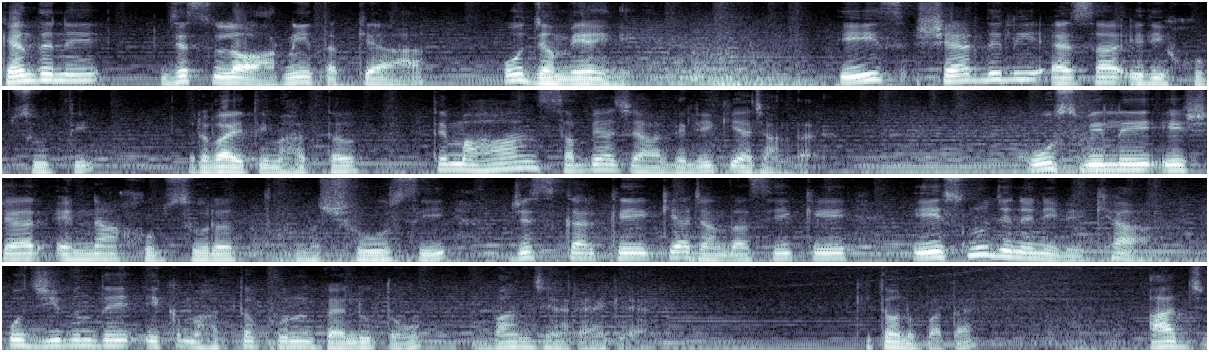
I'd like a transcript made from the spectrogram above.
ਕਹਿੰਦੇ ਨੇ, ਜਿਸ ਲਾਹੌਰ ਨਹੀਂ ਤੱਕਿਆ, ਉਹ ਜੰਮਿਆ ਹੀ ਨਹੀਂ। ਇਸ ਸ਼ਹਿਰ ਦੇ ਲਈ ਐਸਾ ਇਹਦੀ ਖੂਬਸੂਰਤੀ, ਰਵਾਇਤੀ ਮਹੱਤਵ ਤੇ ਮਹਾਨ ਸੱਭਿਆਚਾਰ ਦੇ ਲਈ ਕਿਹਾ ਜਾਂਦਾ ਹੈ। ਉਸ ਵੇਲੇ ਇਹ ਸ਼ਹਿਰ ਇੰਨਾ ਖੂਬਸੂਰਤ, ਮਸ਼ਹੂਰ ਸੀ, ਜਿਸ ਕਰਕੇ ਕਿਹਾ ਜਾਂਦਾ ਸੀ ਕਿ ਇਸ ਨੂੰ ਜਿਹਨੇ ਨਹੀਂ ਵੇਖਿਆ, ਉਹ ਜੀਵਨ ਦੇ ਇੱਕ ਮਹੱਤਵਪੂਰਨ ਪਹਿਲੂ ਤੋਂ ਵਾਂਝਿਆ ਰਹਿ ਗਿਆ ਕੀ ਤੁਹਾਨੂੰ ਪਤਾ ਹੈ? ਅੱਜ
